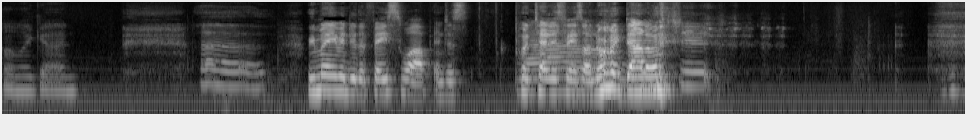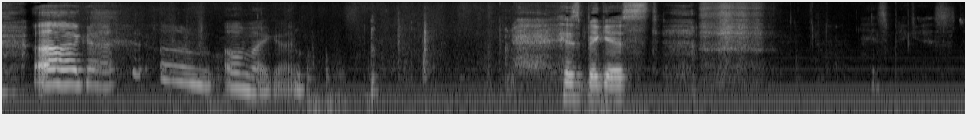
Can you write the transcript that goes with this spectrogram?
Oh my god. Uh, we might even do the face swap and just put Tennis face on Wow. Norm Macdonald. Holy shit. oh my god. Oh, oh my god. His biggest. His biggest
